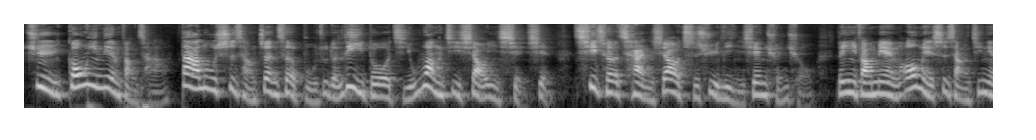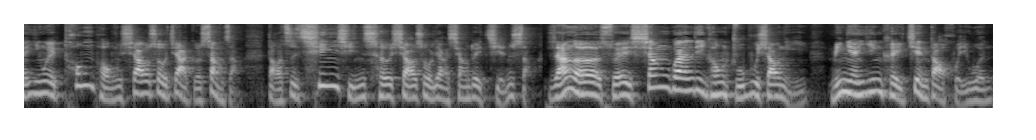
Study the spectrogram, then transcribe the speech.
据供应链访查，大陆市场政策补助的利多及旺季效应显现，汽车产销持续领先全球。另一方面，欧美市场今年因为通膨、销售价格上涨，导致轻型车销售量相对减少。然而，随相关利空逐步消弭，明年应可以见到回温。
